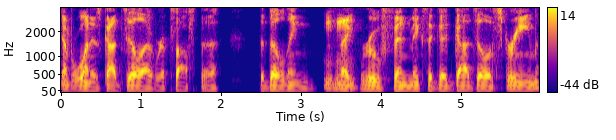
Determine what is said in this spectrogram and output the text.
number one is Godzilla rips off the the building Mhm. like roof and makes a good Godzilla scream.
